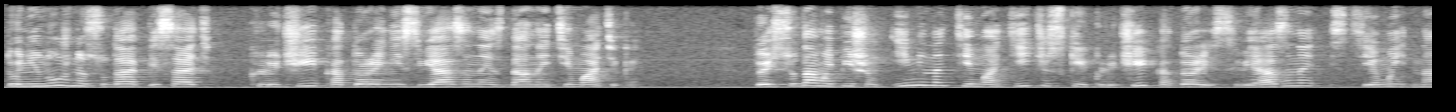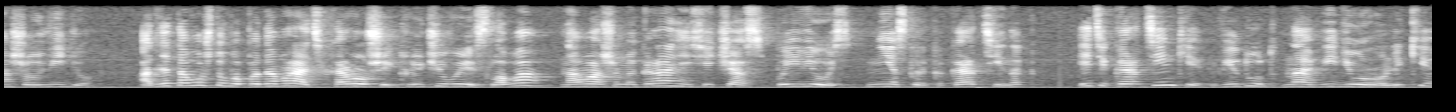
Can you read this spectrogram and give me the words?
то не нужно сюда писать ключи, которые не связаны с данной тематикой. То есть сюда мы пишем именно тематические ключи, которые связаны с темой нашего видео. А для того чтобы подобрать хорошие ключевые слова на вашем экране сейчас появилось несколько картинок. Эти картинки ведут на видеоролики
